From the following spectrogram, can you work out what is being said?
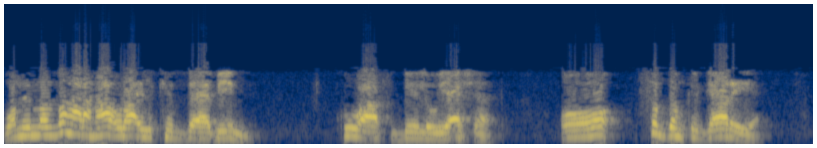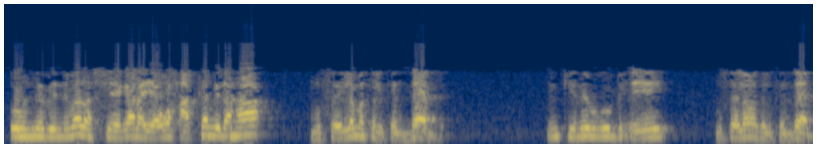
wa miman dahara haulaai alkadaabiin kuwaas beenlowyaasha oo soddonka gaaraya oo nebinimada sheeganaya waxaa ka mid ahaa musaylamat alkadaab ninkii nebigu u bixiyey musaylamat alkadaab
